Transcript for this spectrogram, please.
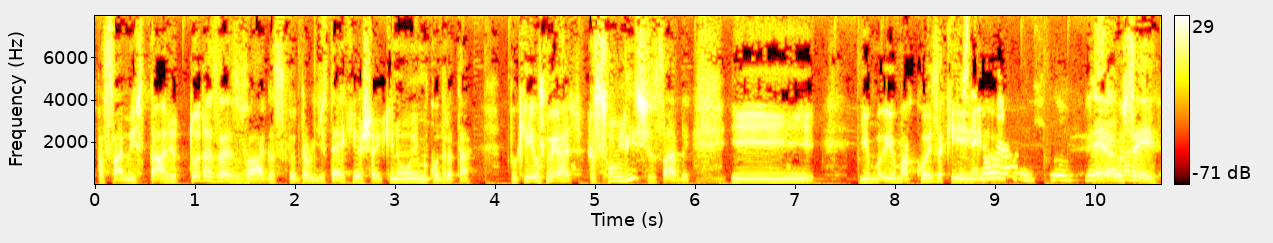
passar meu estágio, todas as vagas que eu tava de tech eu achei que não ia me contratar. Porque eu acho que eu sou um lixo, sabe? E, e, e uma coisa que. Você não é um lixo, você É, é eu sei.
